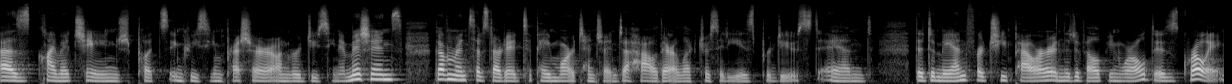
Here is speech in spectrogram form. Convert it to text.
as climate change puts increasing pressure on reducing emissions, governments have started to pay more attention to how their electricity is produced, and the demand for cheap power in the developing world is growing.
